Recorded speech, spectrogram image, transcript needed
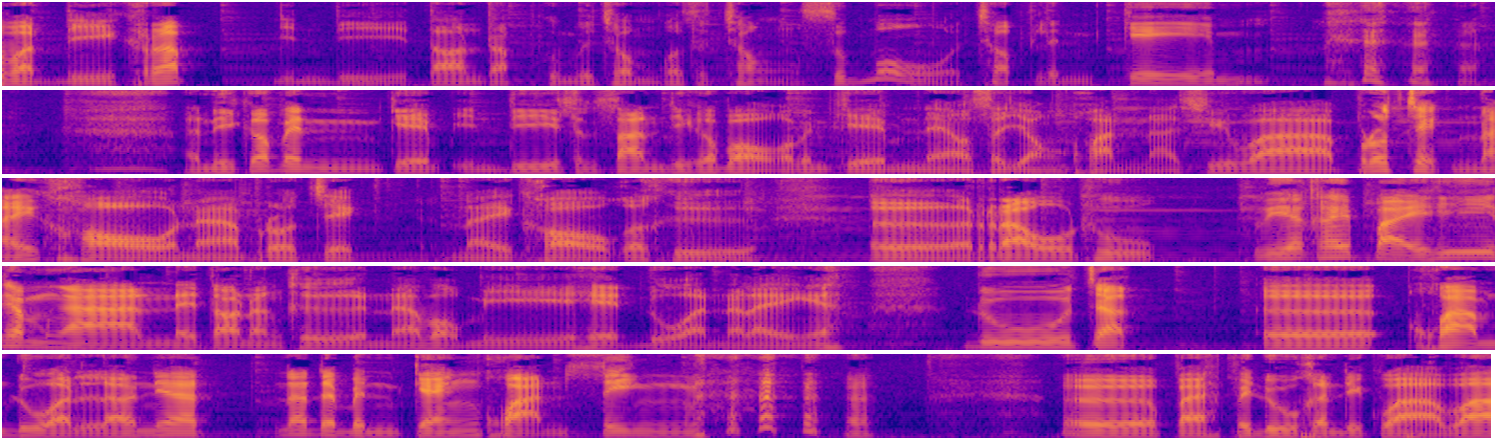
สวัสดีครับ ยินดีต้อนรับคุณผู้ชมเข้าสู่ช่องซูโม่ชอบเล่นเกม อันนี้ก็เป็นเกมอินดี้สั้นๆ ที่เขาบอกว่าเป็นเกมแนวสยองขวัญนนะ ชื่อว่า Project Night Call นะ Project Night Call ก็คือเออเราถูกเรียกให้ไปที่ทำงานในตอนกลางคืนนะ บอกมีเหตุด่วนอะไรอย่างเงี้ยดูจากเอ่อความด่วนแล้วเนี่ยน่าจะเป็นแก๊งขวานซิ่ง เออไปไปดูกันดีกว่าว่า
